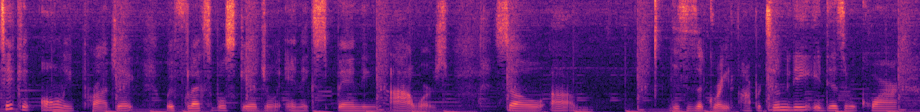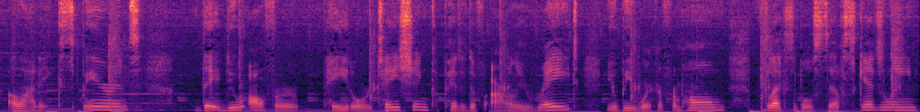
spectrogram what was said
ticket only project with flexible schedule and expanding hours. So, um, this is a great opportunity. It doesn't require a lot of experience. They do offer paid orientation, competitive hourly rate. You'll be working from home, flexible self scheduling,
